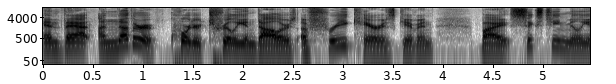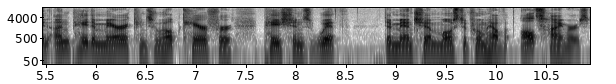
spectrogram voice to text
And that another quarter trillion dollars of free care is given by 16 million unpaid Americans who help care for patients with dementia, most of whom have Alzheimer's.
